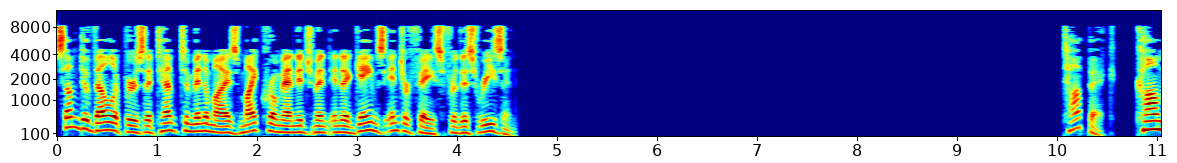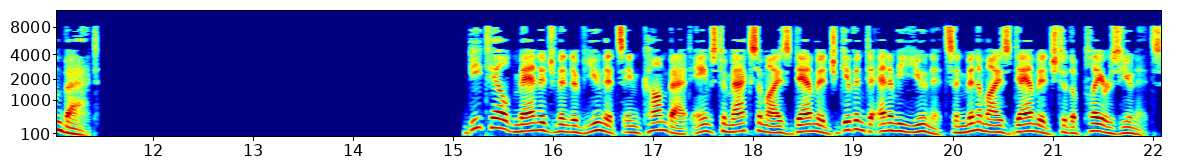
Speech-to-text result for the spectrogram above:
Some developers attempt to minimize micromanagement in a game's interface for this reason. Combat Detailed management of units in combat aims to maximize damage given to enemy units and minimize damage to the player's units.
